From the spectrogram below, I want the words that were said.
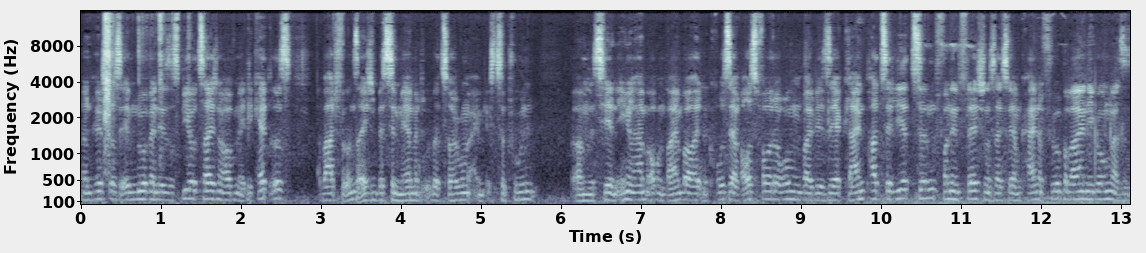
Dann hilft das eben nur, wenn dieses Biozeichen auf dem Etikett ist, aber hat für uns eigentlich ein bisschen mehr mit Überzeugung eigentlich zu tun ähm, ist hier in Ingelheim auch im Weinbau halt eine große Herausforderung, weil wir sehr klein parzelliert sind von den Flächen. Das heißt, wir haben keine Flurbereinigung. Also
